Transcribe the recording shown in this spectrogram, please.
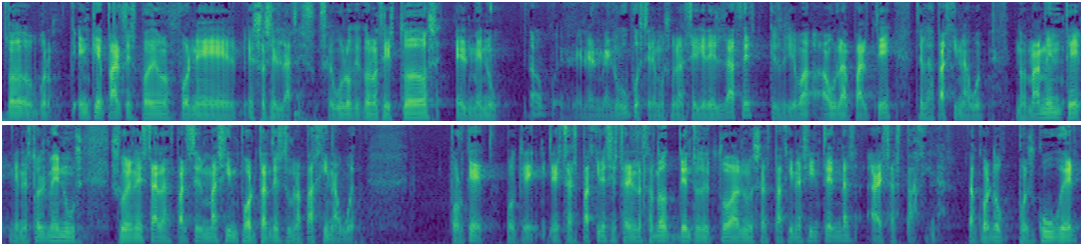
todo, bueno, ¿en qué partes podemos poner esos enlaces? Seguro que conocéis todos el menú. Pues en el menú pues tenemos una serie de enlaces que nos lleva a una parte de la página web. Normalmente en estos menús suelen estar las partes más importantes de una página web. ¿Por qué? Porque estas páginas se están enlazando dentro de todas nuestras páginas internas a esas páginas. ¿De acuerdo? Pues Google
